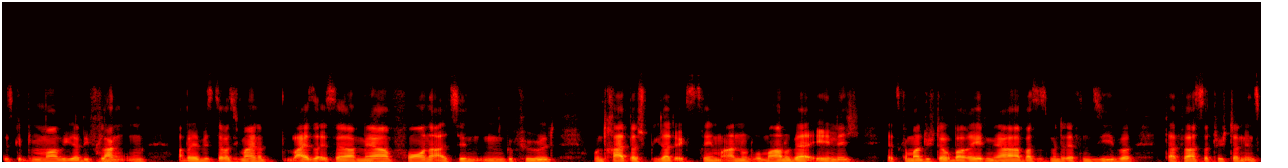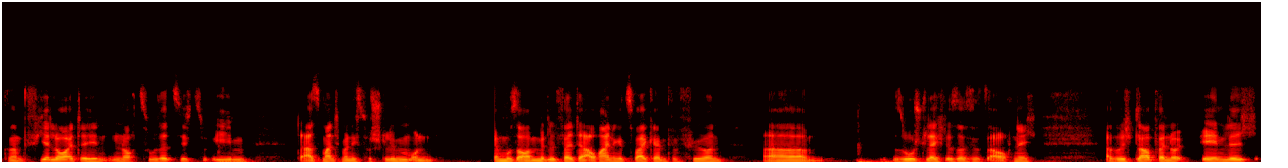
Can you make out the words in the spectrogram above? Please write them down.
es gibt immer mal wieder die Flanken, aber ihr wisst ja, was ich meine. Weiser ist ja mehr vorne als hinten gefühlt und treibt das Spiel halt extrem an. Und Romano wäre ähnlich. Jetzt kann man natürlich darüber reden, ja, was ist mit der Defensive? Dafür hast du natürlich dann insgesamt vier Leute hinten noch zusätzlich zu ihm. Da ist manchmal nicht so schlimm und er muss auch im Mittelfeld ja auch einige Zweikämpfe führen. Ähm, so schlecht ist das jetzt auch nicht. Also ich glaube, wenn du ähnlich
